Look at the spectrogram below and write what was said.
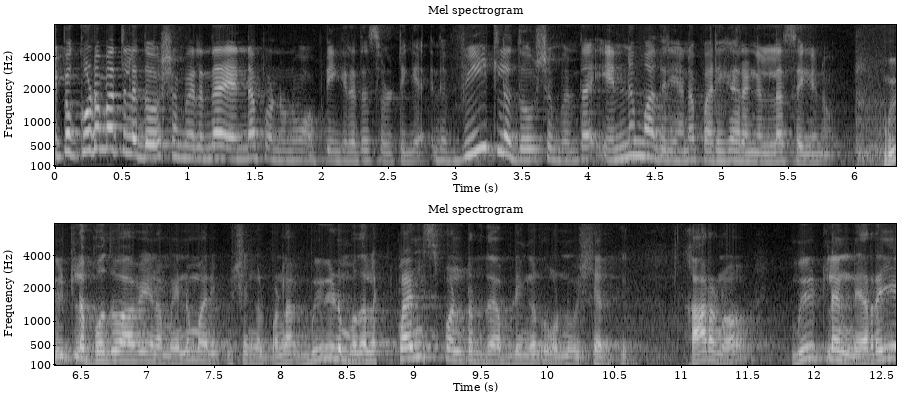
இப்போ குடும்பத்தில் தோஷம் இருந்தால் என்ன பண்ணணும் அப்படிங்கிறத சொல்லிட்டீங்க. இந்த வீட்டில் தோஷம் இருந்தால் என்ன மாதிரியான பரிகாரங்கள்லாம் செய்யணும்? வீட்டில் பொதுவாகவே நம்ம என்ன மாதிரி விஷயங்கள் பண்ணலாம்? வீடு முதல்ல கிளென்ஸ் பண்ணுறது அப்படிங்கிறது ஒன்று விஷயம் இருக்குது காரணம் வீட்டில் நிறைய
